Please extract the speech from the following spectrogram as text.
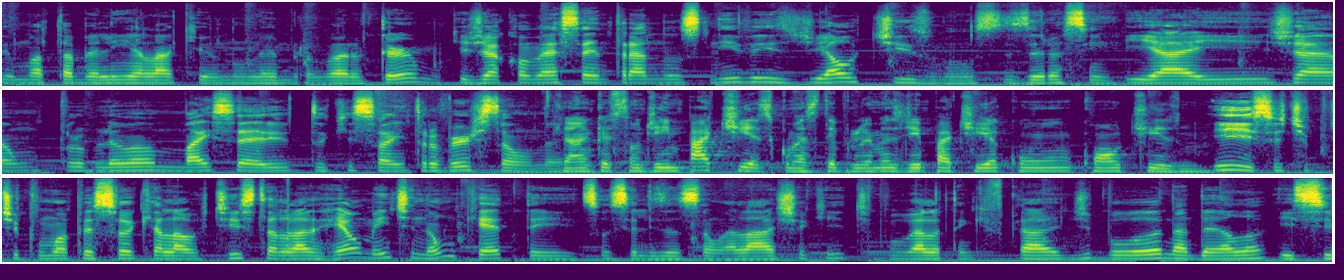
uma tabelinha lá que eu não lembro agora o termo, que já começa a entrar nos níveis de autismo, vamos dizer assim. E aí já é um problema mais sério do que só introversão, né? Que é uma questão de empatia, você começa a ter problemas de empatia com, com autismo. Isso, tipo, tipo, uma pessoa que ela é autista, ela realmente não quer ter socialização. Ela acha que, tipo, ela tem que ficar de boa na dela. E se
